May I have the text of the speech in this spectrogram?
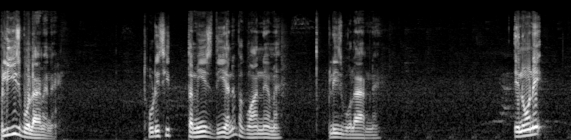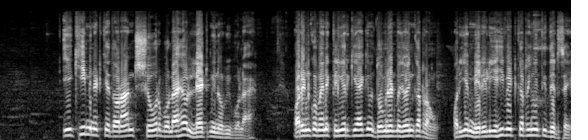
प्लीज़ बोला है मैंने। थोड़ी सी तमीज़ दी है ना भगवान ने हमें। प्लीज़ बोला है हमने। इन्होंने एक ही मिनट के दौरान श्योर बोला है और लेट मी नो भी बोला है। और इनको मैंने क्लियर किया है कि मैं दो मिनट में ज्वाइन कर रहा हूँ और ये मेरे लिए ही वेट कर रही हैं इतनी देर से,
